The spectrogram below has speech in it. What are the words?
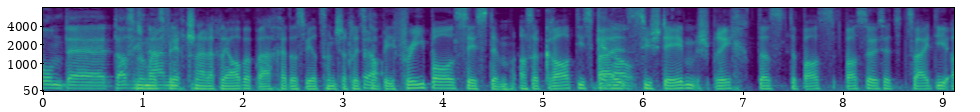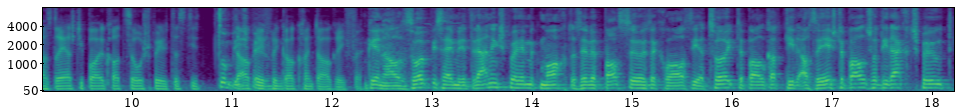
Und äh, das, das ist muss vielleicht schnell ein bisschen abbrechen, das wird sonst ein bisschen ja. bei Freeball System, also gratis Ball System, genau. sprich, dass der Pass, Passlöser der zweite, also der erste Ball gerade so spielt, dass die Angreiferin gar können angreifen. Genau, so etwas haben wir im Trainingsspiel haben wir gemacht, dass eben Passlöser quasi einen zweiten Ball, gerade als ersten Ball schon direkt spielt,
